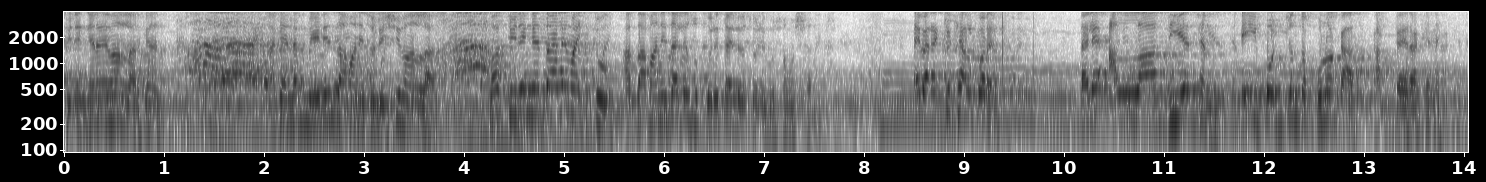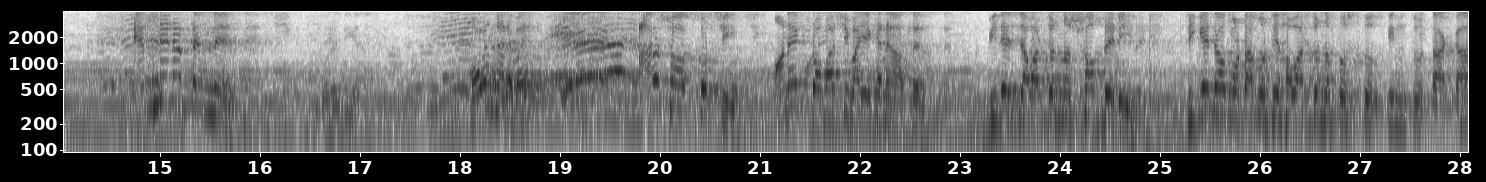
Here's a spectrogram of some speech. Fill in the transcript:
সিডিং এ নাই মানলার কেন? নাকি এটা মেড ইন জাপানি চলিসি মানলার বা সিডিং এ তাইলে মাইতু আর জাপানি তাইলে চুপ করে, তাইলেও চলিব, সমস্যা নেই। এবার একটু খেয়াল করেন, তাইলে আল্লাহ দিয়েছেন, এই পর্যন্ত কোনো কাজ আটকায় রাখে নাই। এমনে না তেমনে। করে দিয়েছে। বলেন না রে ভাই। আরও সহজ করছি। অনেক প্রবাসী ভাই এখানে আছেন। বিদেশ যাওয়ার জন্য সব রেডি টিকেটও মোটামুটি হওয়ার জন্য প্রস্তুত, কিন্তু টাকা।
